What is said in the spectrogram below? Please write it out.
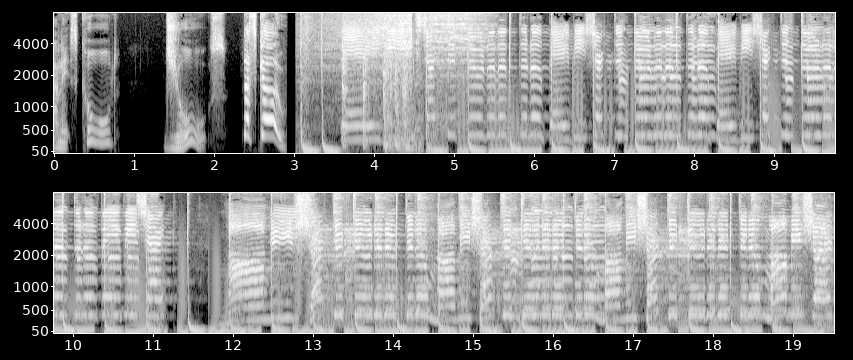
and it's called Jaws. Let's go! Baby shark doo doo doo doo doo baby shark doo doo doo doo shark doo doo doo doo doo doo mommy shark doo doo doo doo doo doo mommy shark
